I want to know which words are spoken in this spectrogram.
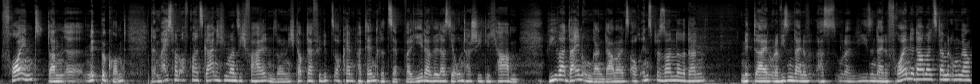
Freund dann äh, mitbekommt, dann weiß man oftmals gar nicht, wie man sich verhalten soll. Und ich glaube, dafür gibt es auch kein Patentrezept, weil jeder will das ja unterschiedlich haben. Wie war dein Umgang damals, auch insbesondere dann mit deinen, oder wie sind deine, hast, oder wie sind deine Freunde damals damit umgegangen?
